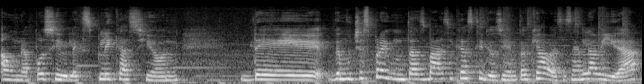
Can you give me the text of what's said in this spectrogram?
a una posible explicación de, muchas preguntas básicas que yo siento que a veces en la vida,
